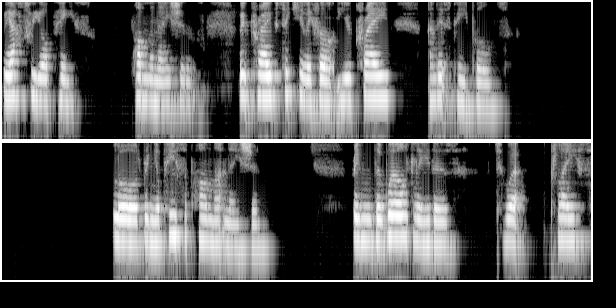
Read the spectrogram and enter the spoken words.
we ask for your peace upon the nations. We pray particularly for Ukraine and its peoples. Lord, bring your peace upon that nation. Bring the world leaders to a place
